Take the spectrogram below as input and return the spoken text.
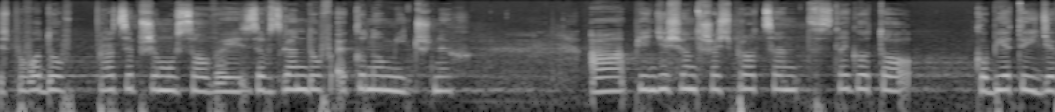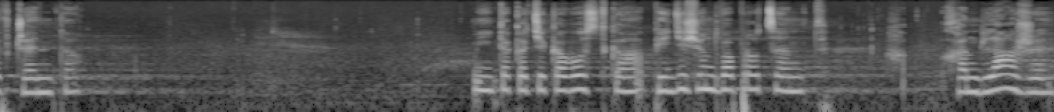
z powodów pracy przymusowej, ze względów ekonomicznych, a 56% z tego to kobiety i dziewczęta. I taka ciekawostka, 52% ha- handlarzy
